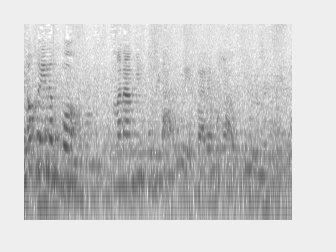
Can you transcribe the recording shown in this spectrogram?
Okay lang po. Marami pong tao eh, para makaupo naman sila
